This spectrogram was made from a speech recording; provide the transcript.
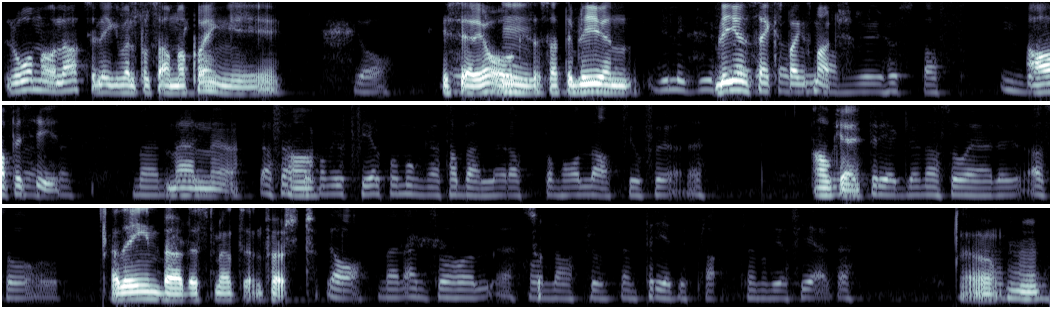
Roma och Lazio ligger väl på samma poäng i, ja i Serie A också. Mm. Så att det blir ju en, blir ju en sexpoängsmatch. Ja, precis. Men, men jag har sett ja. att de har gjort fel på många tabeller, att de har Lazio före. Okej. Okay. reglerna så är det alltså. Ja, det är inbördesmöten först. Ja, men än så har, har Lazio den tredje platsen och vi har fjärde. Ja. Mm.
